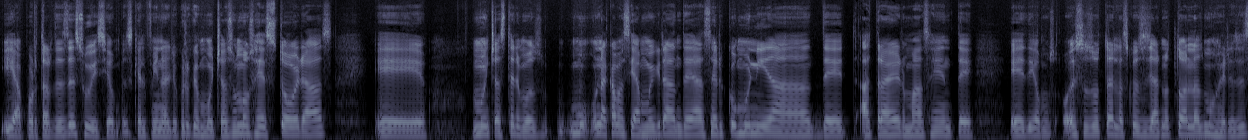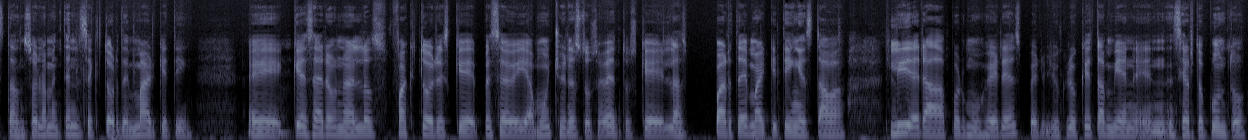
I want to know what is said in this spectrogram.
y aportar desde su visión, pues que al final yo creo que muchas somos gestoras, eh, muchas tenemos una capacidad muy grande de hacer comunidad, de atraer más gente. Eh, digamos, eso es otra de las cosas, ya no todas las mujeres están solamente en el sector de marketing, eh, que ese era uno de los factores que pues, se veía mucho en estos eventos, que la parte de marketing estaba liderada por mujeres, pero yo creo que también en, cierto punto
